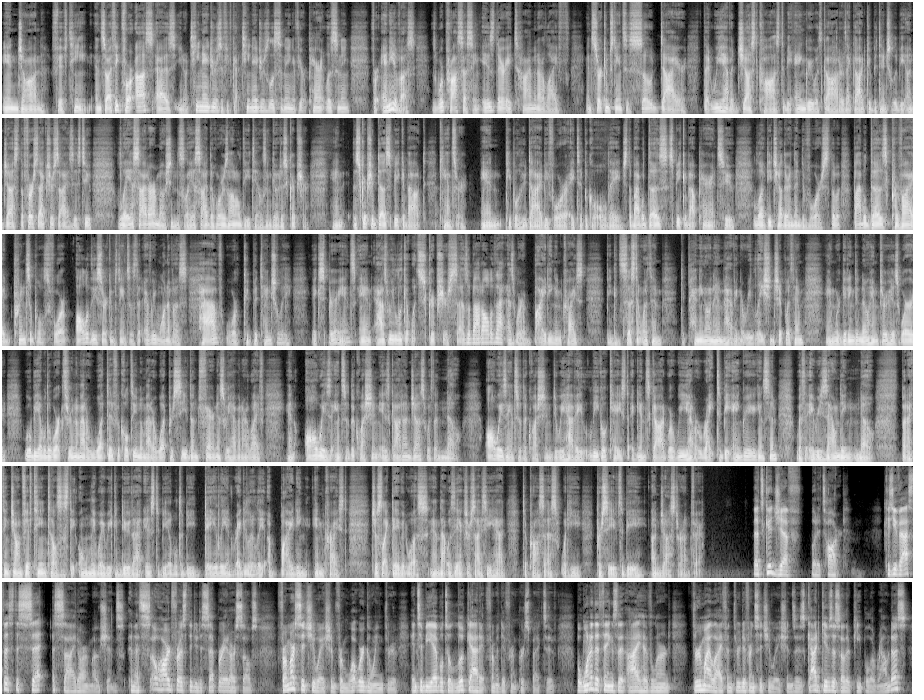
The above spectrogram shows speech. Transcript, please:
in John 15. And so I think for us as, you know, teenagers, if you've got teenagers listening, if you're a parent listening, for any of us, as we're processing, is there a time in our life and circumstances so dire that we have a just cause to be angry with God or that God could potentially be unjust. The first exercise is to lay aside our emotions, lay aside the horizontal details and go to scripture. And the scripture does speak about cancer and people who die before a typical old age. The Bible does speak about parents who loved each other and then divorced. The Bible does provide principles for all of these circumstances that every one of us have or could potentially experience. And as we look at what scripture says about all of that, as we're abiding in Christ, being consistent with him, depending on him, having a relationship with him, and we're getting to know him through his word, we'll be able to work through no matter what difficulty, no matter what perceived unfairness we have in our life, and always answer the question, is God unjust with a no? Always answer the question, do we have a legal case against God where we have a right to be angry against him with a resounding no? But I think John 15 tells us the only way we can do that is to be able to be daily and regularly abiding in Christ, just like David was. And that was the exercise he had to process what he perceived to be unjust or unfair. That's good, Jeff, but it's hard because you've asked us to set aside our emotions. And that's so hard for us to do to separate ourselves from our situation, from what we're going through, and to be able to look at it from a different perspective. But one of the things that I have learned through my life and through different situations is God gives us other people around us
